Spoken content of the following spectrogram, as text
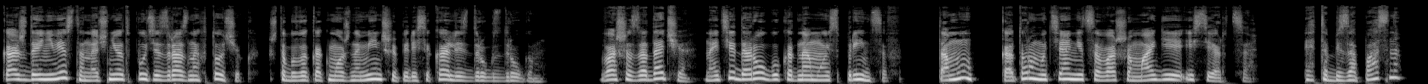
«Каждая невеста начнет путь из разных точек, чтобы вы как можно меньше пересекались друг с другом. Ваша задача — найти дорогу к одному из принцев, тому, к которому тянется ваша магия и сердце». «Это безопасно?» —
